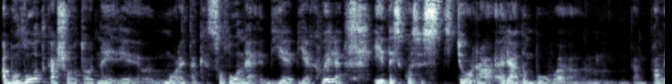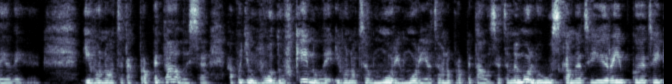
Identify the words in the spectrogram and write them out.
або лодка, що от одне е, море так солоне б'є, б'є хвиля, і десь костер рядом був, там палили. І воно це так пропиталося, а потім воду вкинули, і воно це в морі, в морі, оце воно пропиталося цими молюсками, цією рибкою, цією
